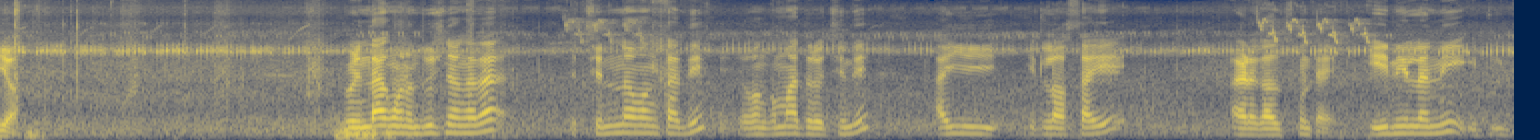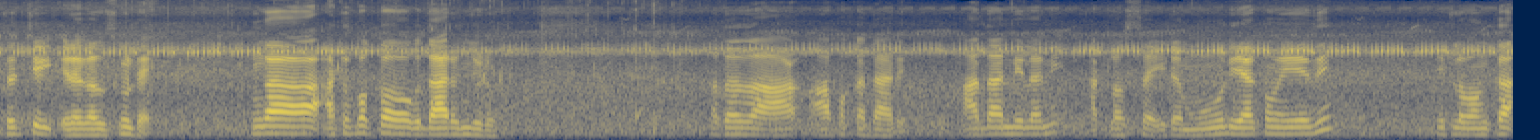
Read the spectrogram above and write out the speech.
ఇయో. ఇప్పుడు ఇందాక మనం చూసినాం కదా చిన్న వంక అది వంక మాత్రం వచ్చింది. అవి ఇట్లా వస్తాయి ఇక్కడ కలుసుకుంటాయి. ఈ నీళ్ళన్నీ ఇట్లా వచ్చి ఇక్కడ కలుసుకుంటాయి. ఇంకా అటుపక్క ఒక దారి చూడు. ఆ తర్వాత ఆ- పక్క దారి. ఆ దారి నీళ్ళని అట్లా వస్తాయి. ఇట్లా మూడు ఏకమయ్యేది. ఇట్లా వంక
